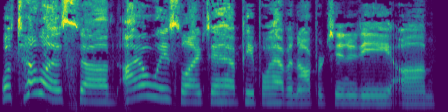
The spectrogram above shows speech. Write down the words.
Well, tell us. Uh, I always like to have people have an opportunity. Um,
